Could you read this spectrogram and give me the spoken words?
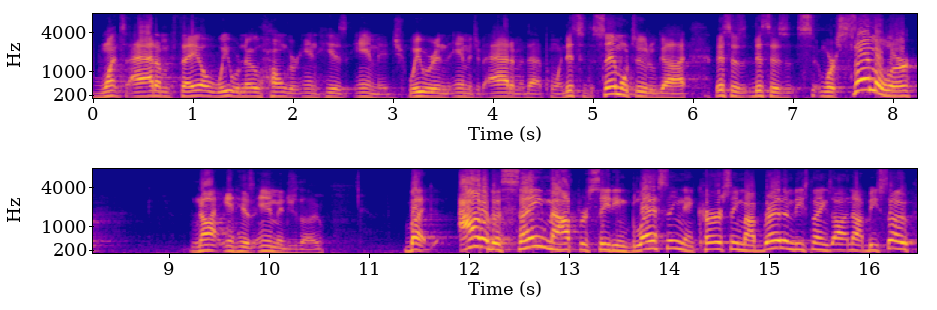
once Adam fell, we were no longer in his image. We were in the image of Adam at that point. This is the similitude of God. This is, this is, we're similar, not in his image though. But out of the same mouth proceeding blessing and cursing, my brethren, these things ought not be so.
